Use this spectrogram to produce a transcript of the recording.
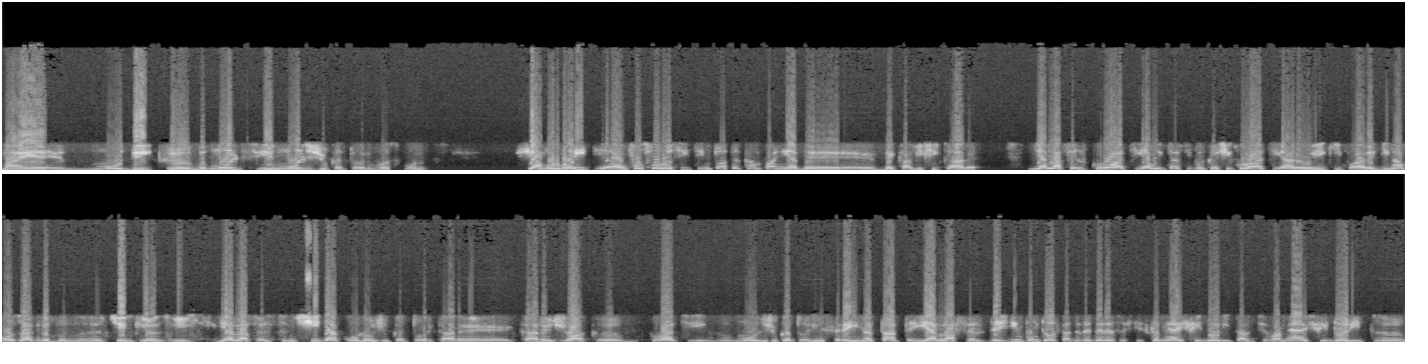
mai e Mudric, mulți, mulți jucători, vă spun. Și am urmărit, au fost folosiți în toată campania de, de calificare. Iar la fel Croația, uitați-vă că și Croația are o echipă, are Dinamo Zagreb în uh, Champions League. Iar la fel sunt și de acolo jucători care, care joacă. Croații, mulți jucători în străinătate, iar la fel. Deci din punctul ăsta de vedere să știți că mi-aș fi dorit altceva. Mi-aș fi dorit uh,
